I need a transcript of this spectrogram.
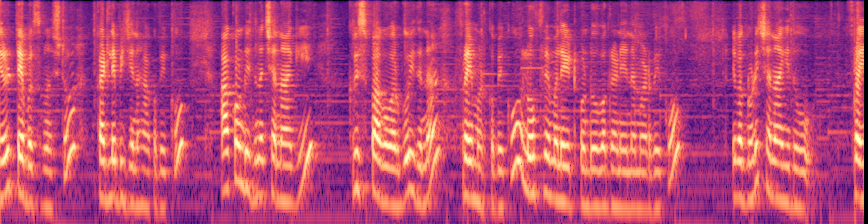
ಎರಡು ಟೇಬಲ್ ಸ್ಪೂನಷ್ಟು ಕಡಲೆ ಬೀಜನ ಹಾಕೋಬೇಕು. ಹಾಕೊಂಡು ಇದನ್ನು ಚೆನ್ನಾಗಿ ಕ್ರಿಸ್ಪ್ ಆಗೋವರೆಗೂ ಇದನ್ನು ಫ್ರೈ ಮಾಡ್ಕೋಬೇಕು. ಲೋ ಫ್ಲೇಮಲ್ಲೇ ಇಟ್ಕೊಂಡು ಒಗ್ಗರಣೆಯನ್ನು ಮಾಡಬೇಕು. ಇವಾಗ ನೋಡಿ ಚೆನ್ನಾಗಿದು ಫ್ರೈ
